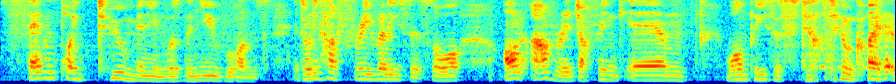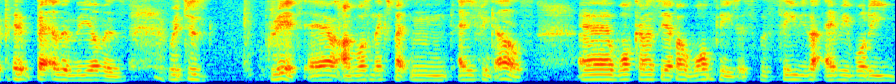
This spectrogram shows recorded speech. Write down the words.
7.2 million was the new ones. It's only had three releases, so on average, I think um, One Piece is still doing quite a bit better than the others, which is great. Uh, I wasn't expecting anything else. Uh, what can I say about One Piece? It's the series that everybody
